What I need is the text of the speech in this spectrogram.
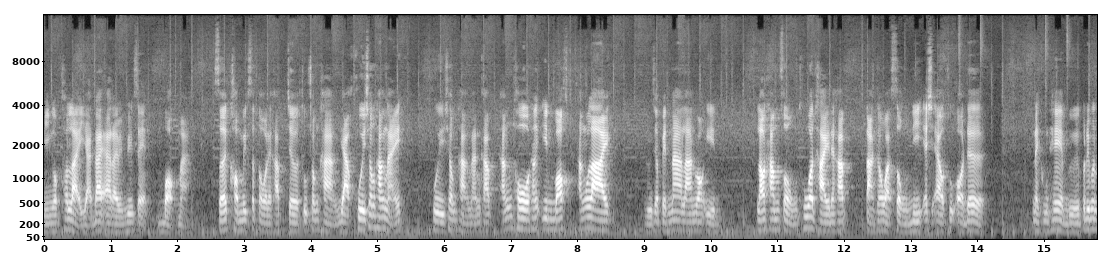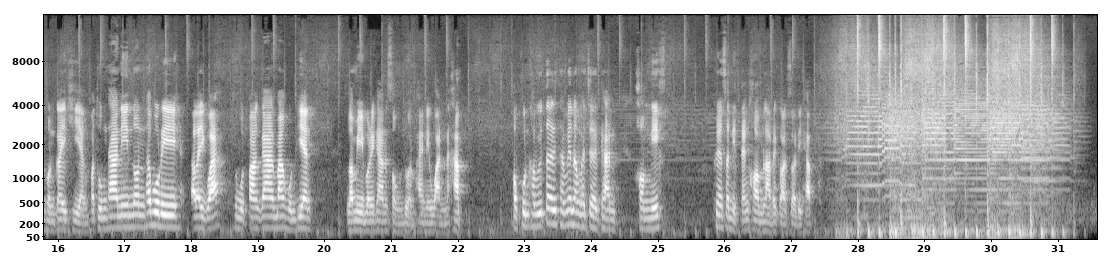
มีงบเท่าไหร่อยากได้อะไรเป็นพิเศษบอกมาเซิร์ชคอมมิกสโตร์เลยครับ เจอทุกช่องทาง อยากคุยช่องทางไหน คุยช่องทางนั้นครับ ทั้งโทร ทั้งอินบ็อกซ์ทั้งไลน์หรือจะเป็นหน้าร้าน Walk in เราทำส่งทั่วไทยนะครับ ต่างจังหวัดส่ง DHL ทุกออเดอร์ ในกรุงเทพหรือปริมณฑลใกล้เคียงปทุมธานีนนทบุรีอะไรอีกวะสมุทรปราการบางขุนเทียน เรามีบริการส่งด่วนภายในวันนะครับ ขอบคุณคอมพิวเตอร์ที่ทำให้เรามาเจอกันคอมมิกเพื่อนสนิทแตงคอมลาไปก่อนสวัสดีครับ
